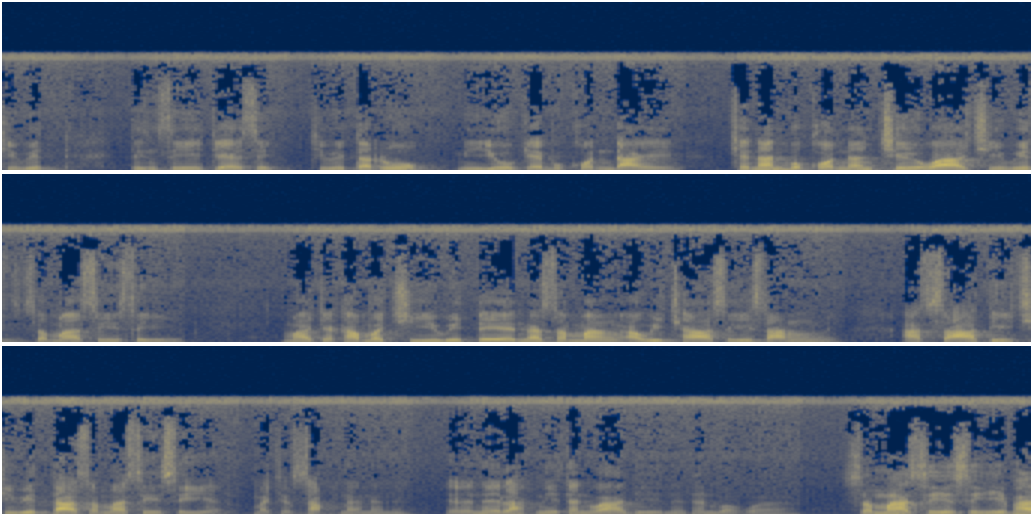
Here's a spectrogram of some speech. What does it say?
ชีวิตตินรีเจสิกชีวิตตรูปมีอยู่แก่บุคคลใด ฉะนั้นบุคคลนั้นชื่อว่าชีวิตสมาสีสี มาจากคำว่าชีวิตเตนะสมัง อวิชชาสีสัง อัศาติชีวิตตาสมาสีสีมาจากศัพท์นั้นนะเออในหลักนี้ท่านว่าดีนะท่านบอกว่า สมาสีสีพา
